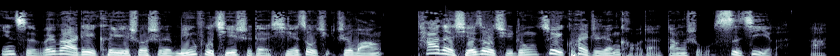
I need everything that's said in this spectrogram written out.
因此，威瓦尔第可以说是名副其实的协奏曲之王。他的协奏曲中最脍炙人口的当属《四季》了，啊，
